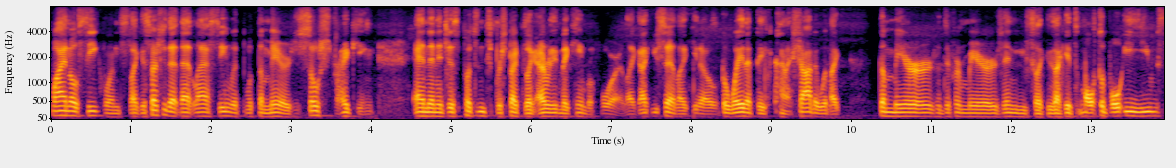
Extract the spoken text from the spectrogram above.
final sequence, like especially that that last scene with with the mirrors, is so striking, and then it just puts into perspective like everything that came before. Like like you said, like you know the way that they kind of shot it with like the mirrors, the different mirrors, and you like it's like it's multiple EUs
